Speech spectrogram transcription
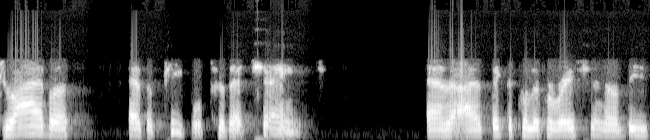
drive us as a people to that change. And I think the proliferation of these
